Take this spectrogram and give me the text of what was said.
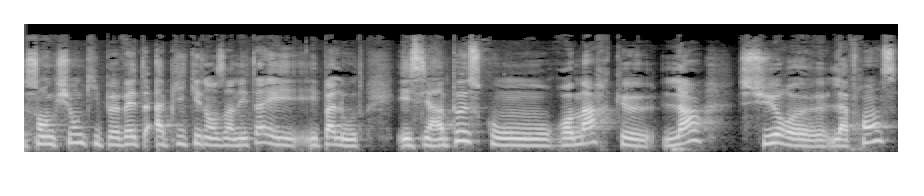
sanctions qui peuvent être appliquées dans un État et, pas l'autre. Et c'est un peu ce qu'on remarque là sur euh, la France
